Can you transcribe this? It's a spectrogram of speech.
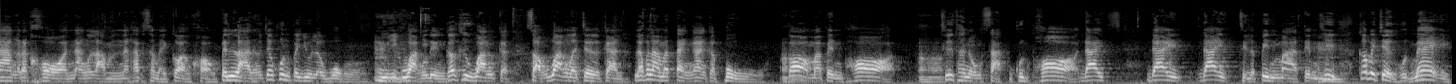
นางละครนางลำนะครับ สมัยก่อนของเป็นหลานของเจ้าคุณประยุรวงศ์อยู่อีกวังหนึ่งก็คือวังกับสองวังมาเจอกัน แล้วเวลามาแต่งงานกับปู่อ่าฮะก็มาเป็นพ่ออาฮะชื่อธนงศักดิ์คุณพ่อได้ได้ได้ศิลปินมาเต็มที่ก็ไปเจอกับคุณแม่อีก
